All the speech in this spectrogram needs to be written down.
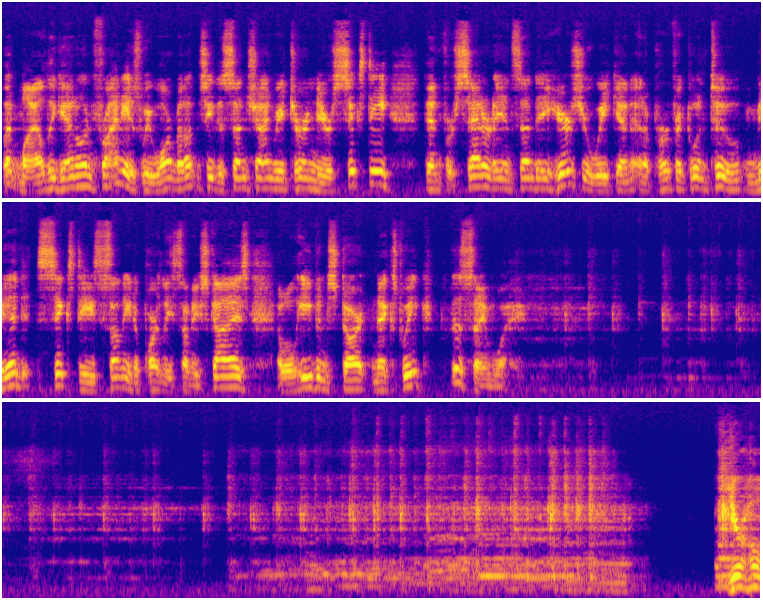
but mild again on Friday as we warm it up and see the sunshine return near 60. Then for Saturday and Sunday, here's your weekend and a perfect one too. Mid 60s, sunny to partly sunny skies, and we'll even start next week the same way. Your home.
